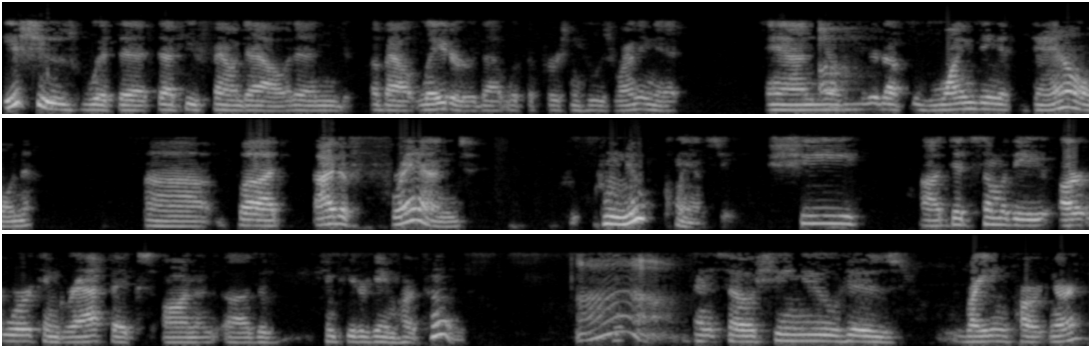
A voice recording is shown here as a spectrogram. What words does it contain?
issues with it that he found out and about later that with the person who was running it, and you know, oh. ended up winding it down. Uh, but I had a friend who knew Clancy. She uh, did some of the artwork and graphics on uh, the computer game Harpoon. Oh. And so she knew his writing partner,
